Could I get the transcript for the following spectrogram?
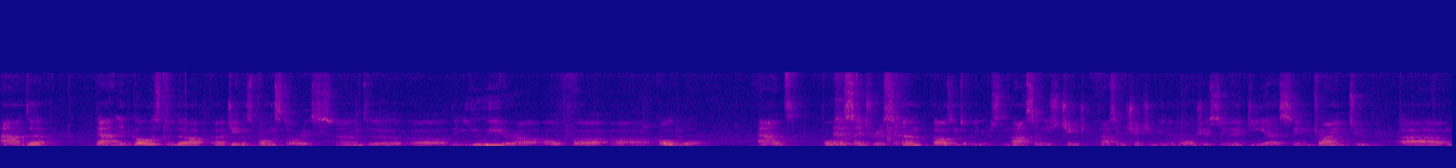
And then it goes to the James Bond stories and the new era of Cold War. And the centuries and thousands of years, nothing is changing. Nothing changing in approaches, in ideas, in trying to um,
